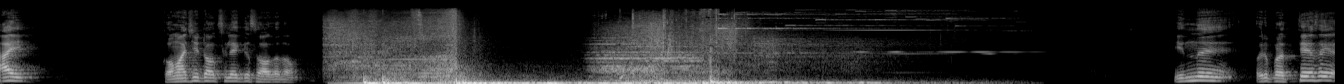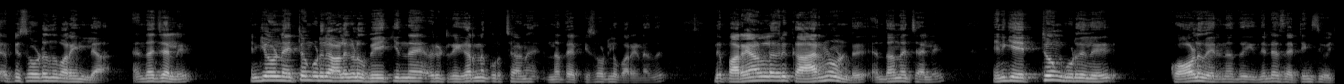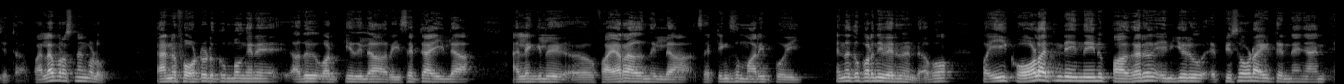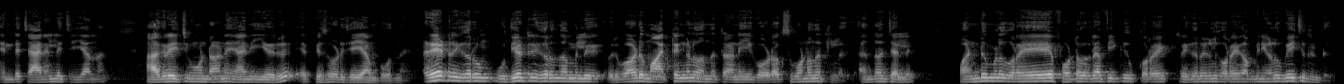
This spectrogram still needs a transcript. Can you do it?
Hi. കോമാച്ചി ടോക്സിലേക്ക് സ്വാഗതം. ഇന്ന് ഒരു പ്രത്യേക എപ്പിസോഡ് എന്ന് പറയുന്നില്ല. എന്താ വെച്ചാൽ എനിക്ക് തോന്നുന്നു ഏറ്റവും കൂടുതൽ ആളുകൾ ഉപയോഗിക്കുന്ന ഒരു ട്രിഗറിനെ കുറിച്ചാണ് ഇന്നത്തെ എപ്പിസോഡിൽ പറയുന്നത്. ഇത് പറയാനുള്ള ഒരു കാരണമുണ്ട്. എന്താണെന്ന് വെച്ചാൽ എനിക്ക് ഏറ്റവും കൂടുതൽ കോൾ വരുന്നത് ഇതിന്റെ സെറ്റിങ്സ് വെച്ചിട്ടാണ് പല പ്രശ്നങ്ങളും. കാരണം ഫോട്ടോ എടുക്കുമ്പോൾ ഇങ്ങനെ അത് വർക്ക് ചെയ്തില്ല റീസെറ്റ് ആയില്ല അല്ലെങ്കിൽ ഫയർ ആകുന്നില്ല സെറ്റിങ്സ് മാറിപ്പോയി എന്നൊക്കെ പറഞ്ഞ് വരുന്നുണ്ട്. അപ്പോൾ ഈ കോൾ അറ്റൻഡ് ചെയ്യുന്നതിന് പകരം എനിക്കൊരു എപ്പിസോഡായിട്ട് തന്നെ ഞാൻ എന്റെ ചാനലിൽ ചെയ്യാമെന്ന് ആഗ്രഹിച്ചുകൊണ്ടാണ് ഞാൻ ഈ ഒരു എപ്പിസോഡ് ചെയ്യാൻ പോകുന്നത്. പഴയ ട്രിഗറും പുതിയ ട്രിഗറും തമ്മിൽ ഒരുപാട് മാറ്റങ്ങൾ വന്നിട്ടാണ് ഈ ഗോഡോക്സ് കൊണ്ടുവന്നിട്ടുള്ളത്. എന്താ വെച്ചാൽ പണ്ട് നമ്മൾ കുറേ ഫോട്ടോഗ്രാഫിക്ക് കുറേ ട്രിഗറുകൾ കുറേ കമ്പനികൾ ഉപയോഗിച്ചിട്ടുണ്ട്.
